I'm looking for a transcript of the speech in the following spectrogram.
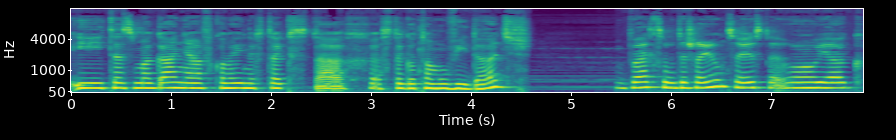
I te zmagania w kolejnych tekstach z tego tomu widać. Bardzo uderzające jest to, jak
